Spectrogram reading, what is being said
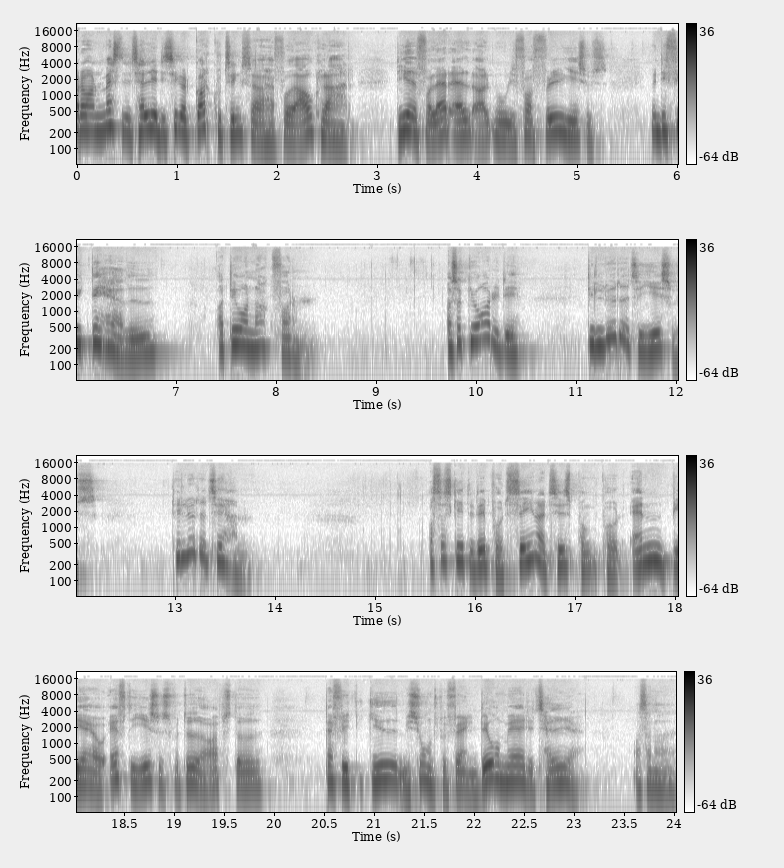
Og der var en masse detaljer, de sikkert godt kunne tænke sig at have fået afklaret. De havde forladt alt og alt muligt for at følge Jesus. Men de fik det her at vide. Og det var nok for dem. Og så gjorde de det. De lyttede til Jesus. De lyttede til ham. Og så skete det på et senere tidspunkt, på et andet bjerg, efter Jesus var død og opstået, der fik de givet missionsbefaling. Det var mere i detalje og sådan noget.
